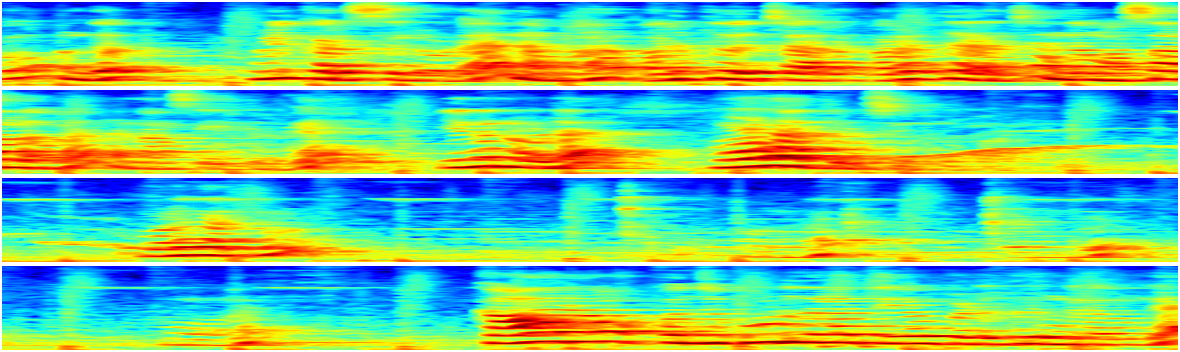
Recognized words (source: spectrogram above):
இப்போ இந்த புளிக்கரைசலோட நம்ம வறுத்து வச்ச வறுத்து அரைச்சி அந்த மசாலாவை நான் சேர்த்துருக்கேன். இதனோட மிளகாத்தூள் சேர்த்துருக்கேன். மிளகாத்தூள் ஒன்று ரெண்டு மூணு. காரம் கொஞ்சம் கூடுதலாக தேவைப்படுதுங்கிறவங்க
